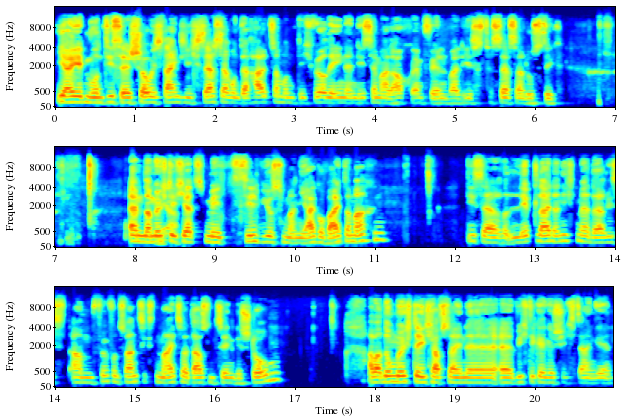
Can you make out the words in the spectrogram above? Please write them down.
Ja, eben, und diese Show ist eigentlich sehr, sehr unterhaltsam und ich würde Ihnen diese mal auch empfehlen, weil die ist sehr, sehr lustig. Ähm, da möchte ja. ich jetzt mit Silvius Maniago weitermachen. Dieser lebt leider nicht mehr, der ist am 25. Mai 2010 gestorben. Aber nun möchte ich auf seine äh, wichtige Geschichte eingehen.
